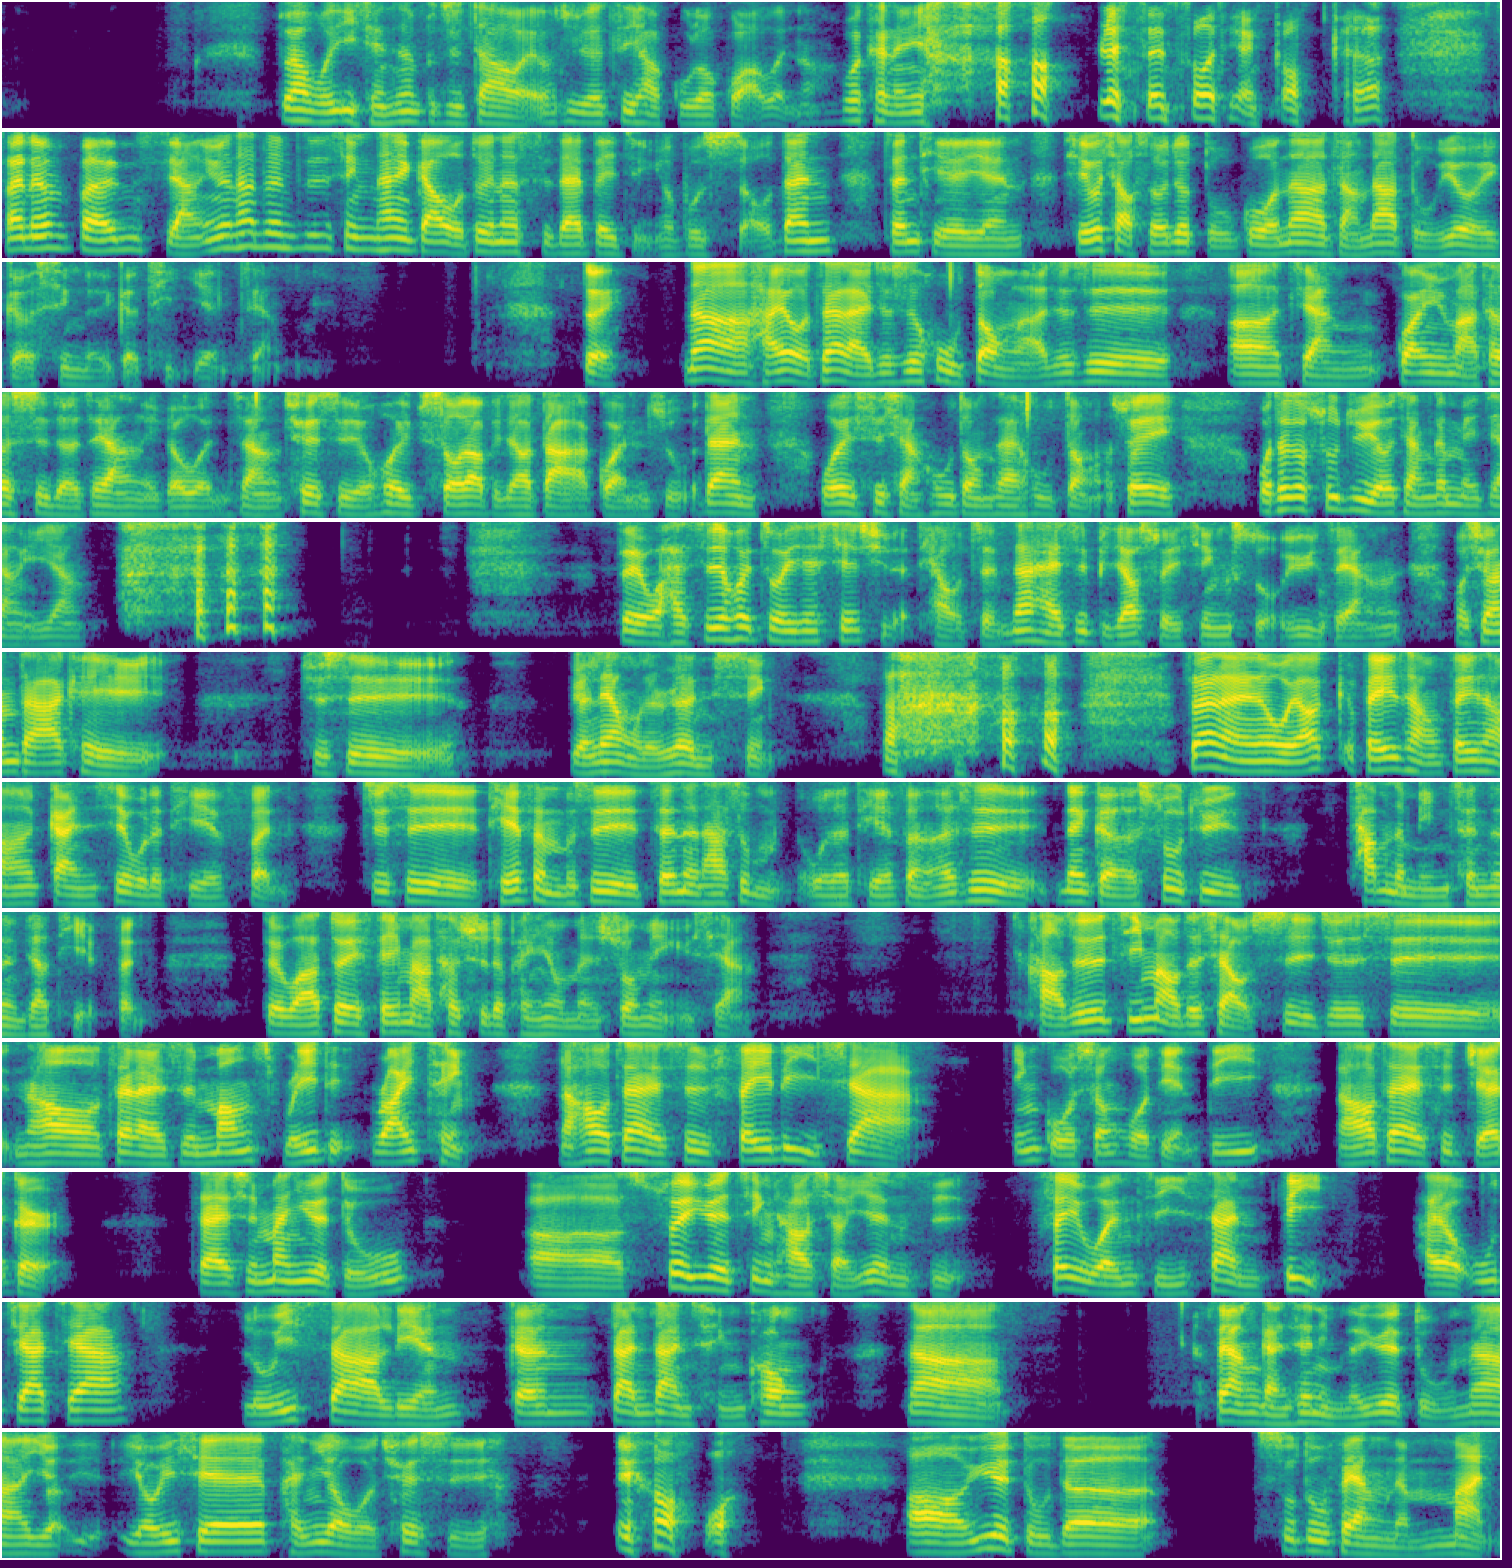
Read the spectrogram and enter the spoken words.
对啊，我以前真的不知道哎，我就觉得自己好孤陋寡闻哦，我可能要 认真做点功课才能分享，因为他政治性太高，我对那时代背景又不熟。但整体而言，其实我小时候就读过，那长大读又有一个新的一个体验，这样。那还有再来就是互动啦，就是呃讲关于马特式的这样的一个文章，确实会受到比较大的关注，但我也是想互动再互动，所以。我这个数据有讲跟没讲一样，对我还是会做一些些许的调整，但还是比较随心所欲这样。我希望大家可以就是原谅我的任性。再来呢，我要非常非常的感谢我的铁粉，就是铁粉不是真的他是我我的铁粉，而是那个数据他们的名称真的叫铁粉。对我要对飞马特斯的朋友们说明一下。好，就是鸡毛的小事，就是，然后再来是 Month Reading Writing，然后再来是菲利夏英国生活点滴，然后再来是 Jagger，再是慢阅读，呃，岁月静好小燕子，废文集散地，还有乌佳佳、卢伊萨莲跟淡淡晴空。那非常感谢你们的阅读。那有有一些朋友，我确实 因为我。哦，阅读的速度非常的慢，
